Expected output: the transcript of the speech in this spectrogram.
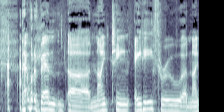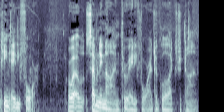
that would have been uh, 1980 through uh, 1984, well, 79 through 84. I took a little extra time.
